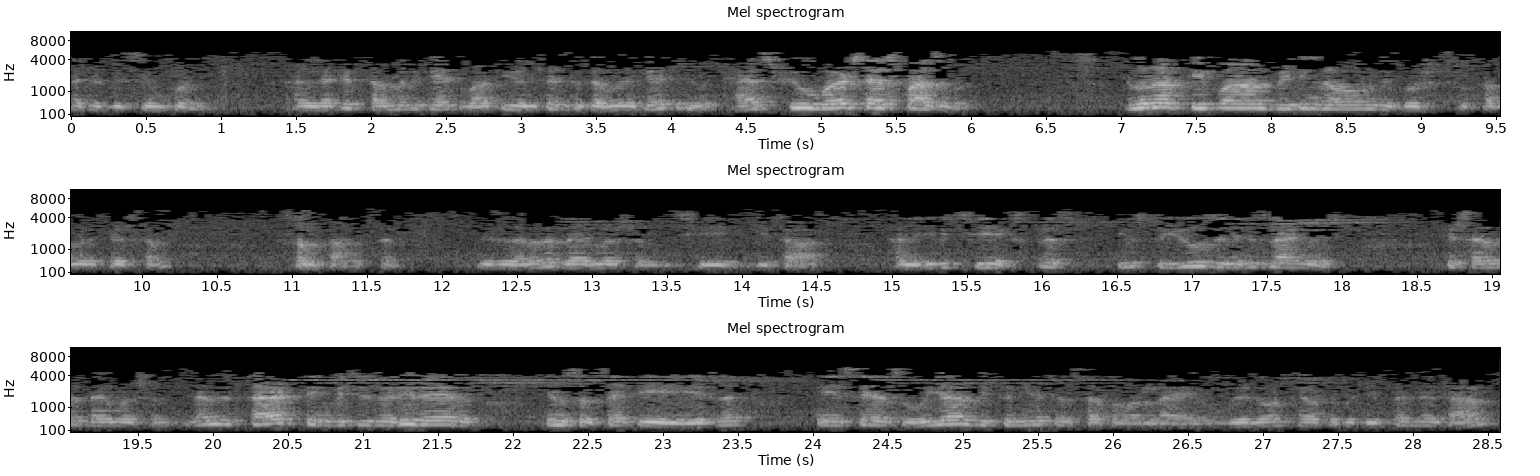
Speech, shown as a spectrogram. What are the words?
let it be simple, and let it communicate what you intend to communicate in as few words as possible. Do not keep on beating around the bush to communicate some some concept. This is another dimension which he, he taught and which he expressed, used to use in his language. It's another dimension. Then the third thing, which is very rare in society, is he says we are the creators of our life. We don't have to be dependent on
